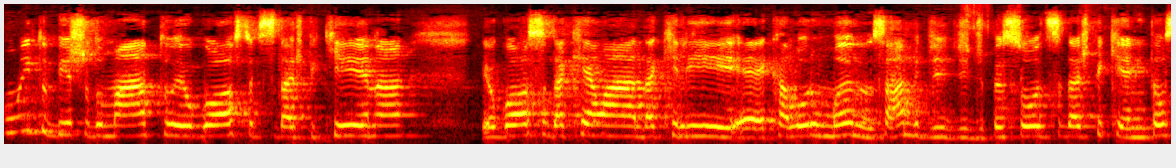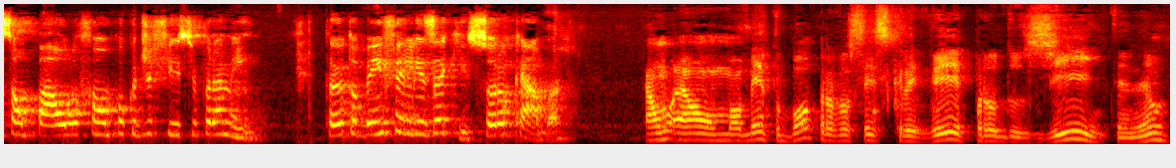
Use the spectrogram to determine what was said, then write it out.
muito bicho do mato, eu gosto de cidade pequena. Eu gosto daquela, daquele é, calor humano, sabe? De, de, de pessoa de cidade pequena. Então, São Paulo foi um pouco difícil para mim. Então eu estou bem feliz aqui, Sorocaba. É um, é um momento bom para você escrever, produzir, entendeu?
